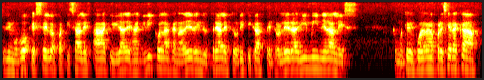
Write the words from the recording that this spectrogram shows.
Tenemos bosques, selvas, pastizales, actividades agrícolas, ganaderas, industriales, turísticas, petroleras y minerales. Como ustedes podrán apreciar acá,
